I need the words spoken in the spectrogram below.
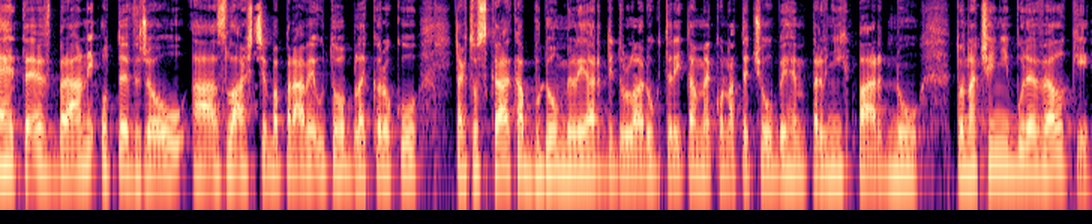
ETF brány otevřou a zvlášť třeba právě u toho BlackRocku, tak to zkrátka budou miliardy dolarů, které tam jako natečou během prvních pár dnů. To nadšení bude velký,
